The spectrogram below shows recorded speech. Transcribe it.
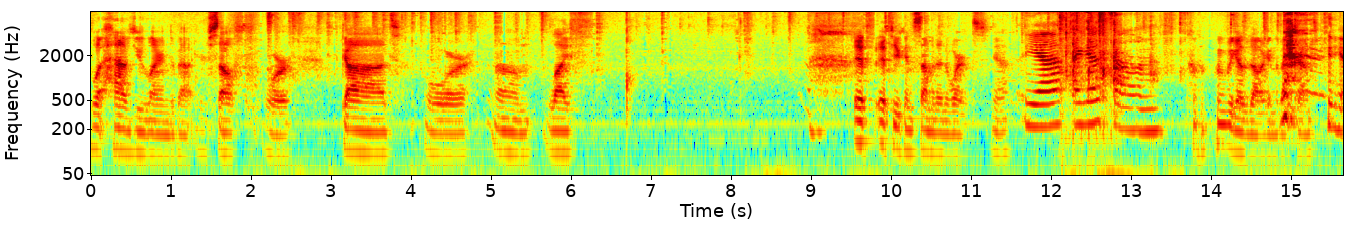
What have you learned about yourself or God or um, life? If if you can sum it into words, yeah. Yeah, I guess. Um, we got a dog in the background. yeah.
